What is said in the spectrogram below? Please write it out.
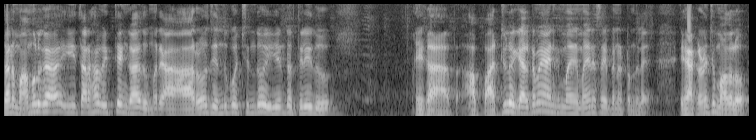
తను మామూలుగా ఈ తరహా వ్యక్తి కాదు. మరి ఆ- రోజు ఎందుకు వచ్చిందో ఏంటో తెలియదు ఇక ఆ పార్టీలోకి వెళ్ళటమే ఆయనకి మైనస్ అయిపోయినట్టుందిలే. ఇక అక్కడ నుంచి మొదలు.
